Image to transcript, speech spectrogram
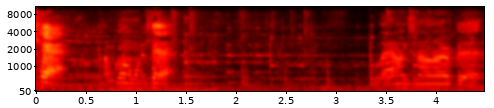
Cat. I'm going with cat. Lounging on our bed.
